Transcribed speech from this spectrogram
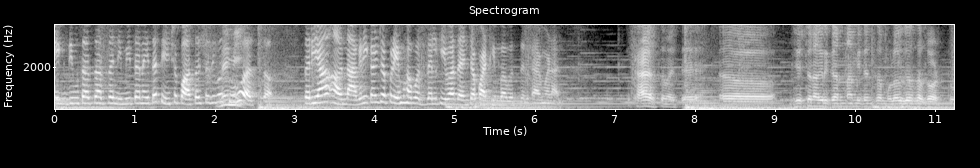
एक दिवसाचा आजचं निमित्त नाही तर तीनशे पासष्ट दिवस सुरू. असतं. तर या नागरिकांच्या प्रेमाबद्दल किंवा त्यांच्या पाठिंब्याबद्दल काय म्हणाल? काय असतं माहिती आहे अं, ज्येष्ठ नागरिकांना मी त्यांचा मुलगासारखा वाटतो.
